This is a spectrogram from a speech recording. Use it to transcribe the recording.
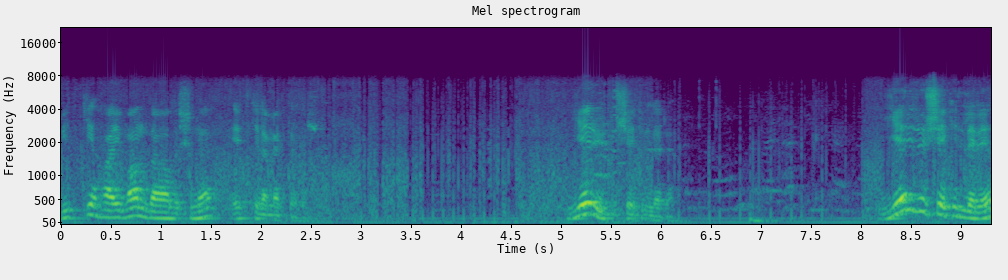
bitki hayvan dağılışını etkilemektedir. Yeryüzü şekilleri Yeryüzü şekilleri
